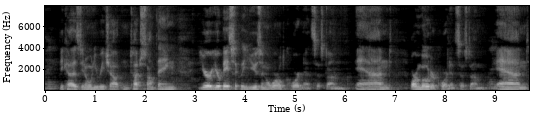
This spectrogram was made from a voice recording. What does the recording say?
Right. because you know when you reach out and touch something, you're you're basically using a world coordinate system and or motor coordinate system, Right. and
